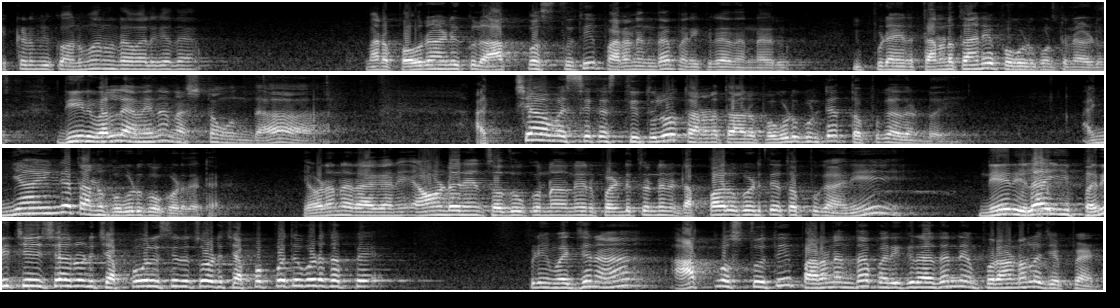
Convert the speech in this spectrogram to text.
ఇక్కడ మీకు అనుమానం రావాలి కదా. మన పౌరాణికులు ఆత్మస్థుతి పరనింద పనికిరాదన్నారు. ఇప్పుడు ఆయన తనను తానే పొగుడుకుంటున్నాడు. దీనివల్ల ఏమైనా నష్టం ఉందా? అత్యావశ్యక స్థితిలో తనను తాను పొగుడుకుంటే తప్పు కాదండోయ్ అన్యాయంగా తను పొగుడుకోకూడదట. ఎవడన్నా రాగానే ఏమండో నేను చదువుకున్నాను నేను పండితుండని డప్పాలు కొడితే తప్పు కానీ నేను ఇలా ఈ పని చేశాను అని చెప్పవలసిన చోట చెప్పకపోతే కూడా తప్పే. ఇప్పుడు ఈ మధ్యన ఆత్మస్థుతి పరనంద పనికిరాదని నేను పురాణంలో చెప్పాంట.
